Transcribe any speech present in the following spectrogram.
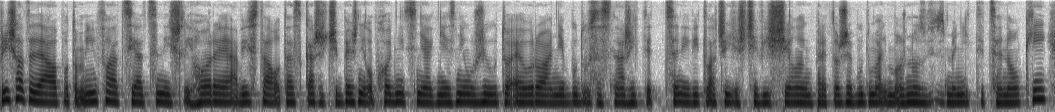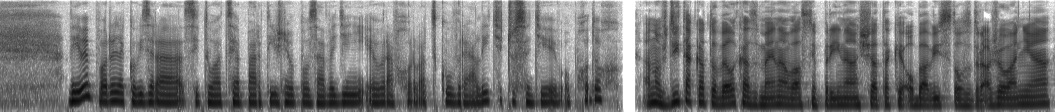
Prišla teda ale potom inflácia, ceny šli hore a vyvstala otázka, že či bežní obchodníci nejak nezneužijú to euro a nebudú sa snažiť tie ceny vytlačiť ešte vyššie len preto, že budú mať možnosť zmeniť tie cenovky. Vieme povedať, ako vyzerá situácia pár týždňov po zavedení eura v Chorvátsku v realite, čo sa deje v obchodoch? Áno, vždy takáto veľká zmena vlastne prináša také obavy z toho zdražovania,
